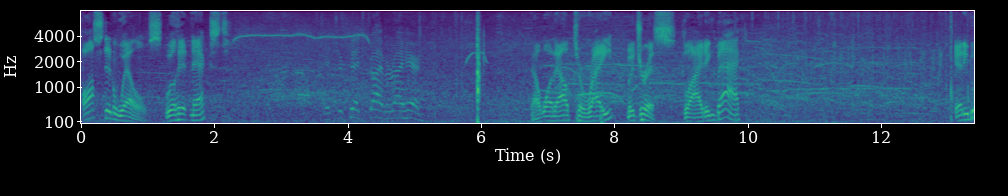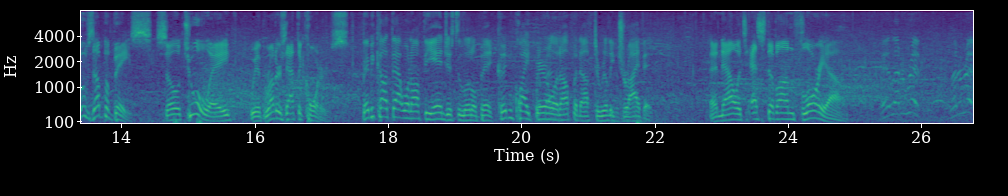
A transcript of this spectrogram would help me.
Austin Wells will hit next. Get your pitch. Drive it right here. That one out to right. Madris gliding back. And he moves up a base. So two away with runners at the corners. Maybe caught that one off the end just a little bit. Couldn't quite barrel it up enough to really drive it. And now it's Estevan Florial. Hey, let her rip. Let her rip.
